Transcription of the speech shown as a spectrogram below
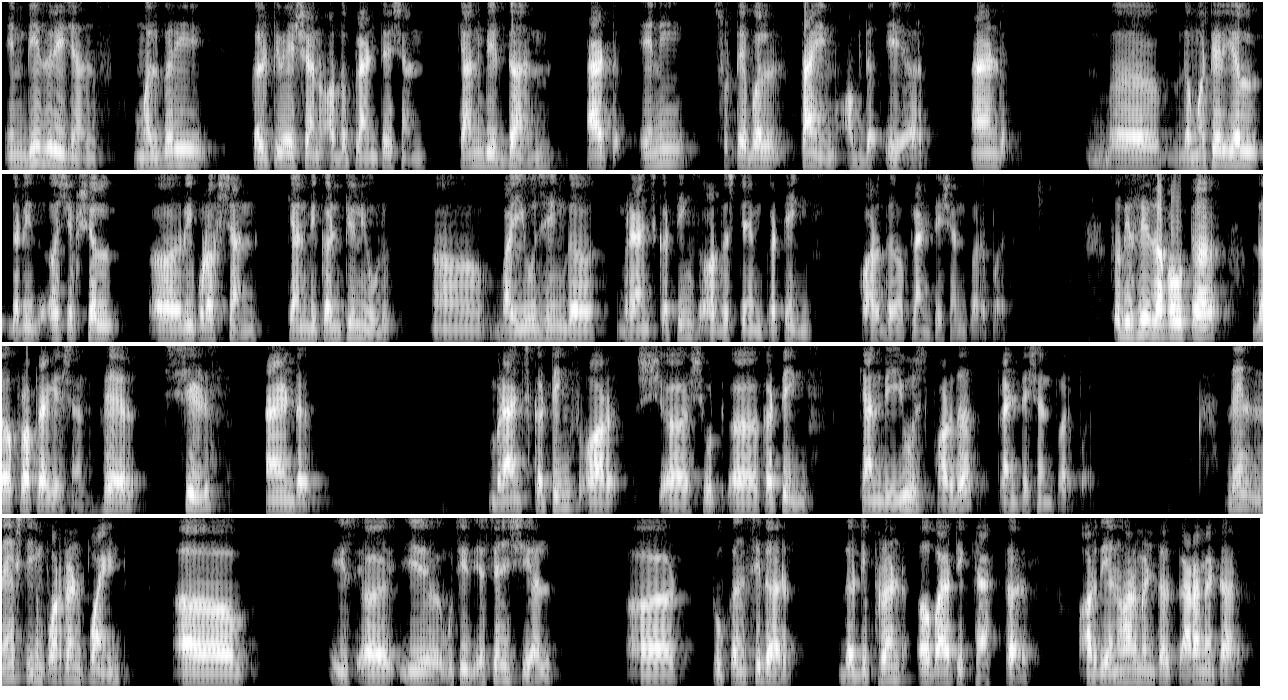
in these regions mulberry cultivation or the plantation can be done at any suitable time of the year and uh, the material that is asexual uh, reproduction can be continued uh, by using the branch cuttings or the stem cuttings for the plantation purpose. So, this is about uh, the propagation where seeds and branch cuttings or sh uh, shoot uh, cuttings can be used for the plantation purpose. Then next important point uh, is uh, which is essential uh, to consider the different abiotic factors or the environmental parameters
